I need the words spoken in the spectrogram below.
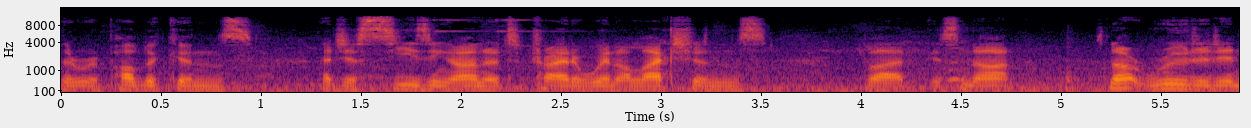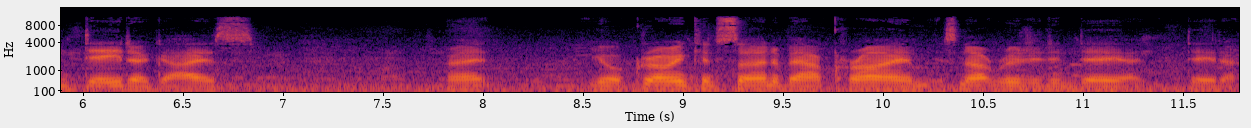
The Republicans are just seizing on it to try to win elections. but it's not it's not rooted in data, guys. Right? Your growing concern about crime is not rooted in data.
